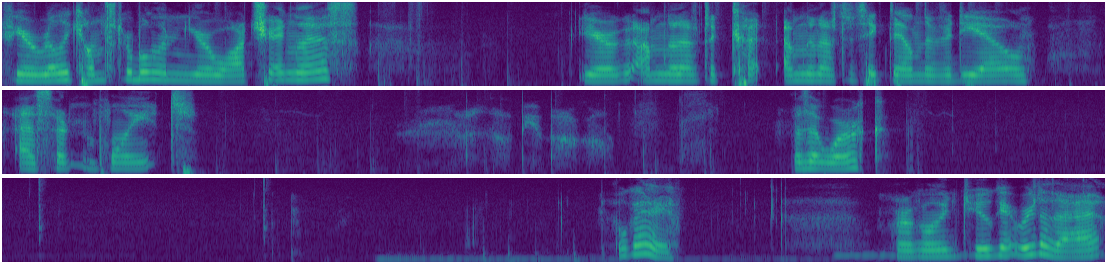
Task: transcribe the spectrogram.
if you're really comfortable and you're watching this, you're, I'm gonna have to cut, I'm gonna have to take down the video at a certain point. That'll be a boggle. Does it work? Okay. We're going to get rid of that.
